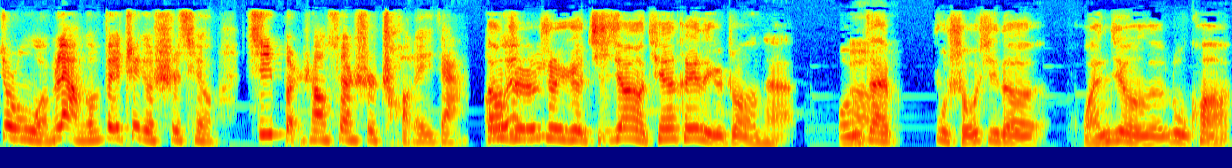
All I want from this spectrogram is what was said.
就是我们两个为这个事情基本上算是吵了一架。当时是一个即将要天黑的一个状态，我们在不熟悉的环境的路况，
